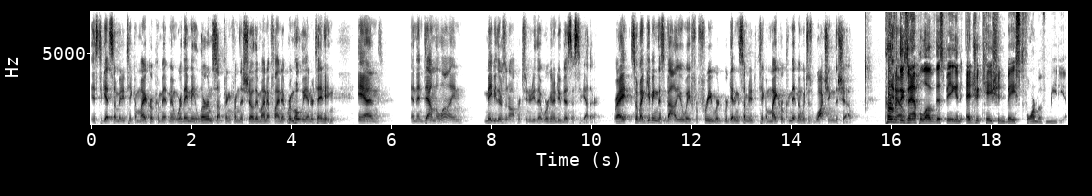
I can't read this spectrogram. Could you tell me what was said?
is to get somebody to take a micro commitment where they may learn something from the show. They might not find it remotely entertaining. And and then down the line, maybe there's an opportunity that we're going to do business together, right? So by giving this value away for free, we're, we're getting somebody to take a micro commitment, which is watching the show. Perfect you know? example of this being an education based form of media.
